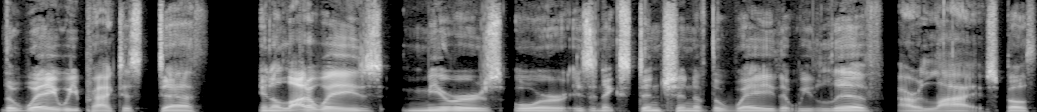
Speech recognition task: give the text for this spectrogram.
The way we practice death, in a lot of ways, mirrors or is an extension of the way that we live our lives, both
